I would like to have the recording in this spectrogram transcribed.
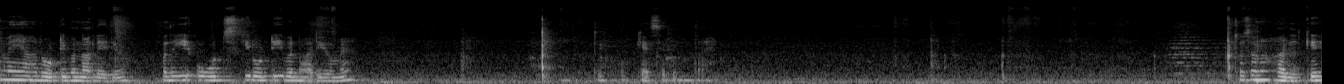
तो मैं यहाँ रोटी बना ले रही हूँ। मतलब ये ओट्स की रोटी बना रही हूँ मैं। देखो कैसे बनता है? तो सा ना हल्के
